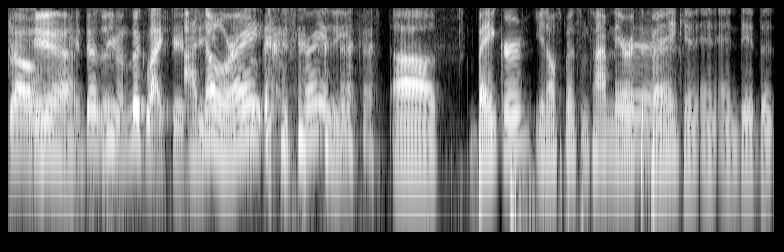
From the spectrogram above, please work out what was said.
So Yeah. it doesn't So- even look like 15. I know, right? It's crazy. uh, banker, you know, spent some time there at the bank and, and, and did the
